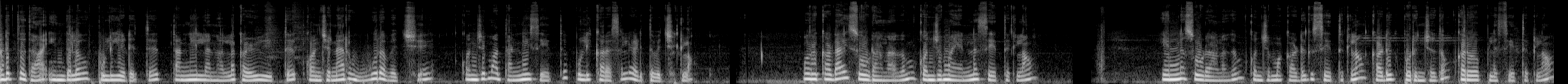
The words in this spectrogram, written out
அடுத்ததாக இந்தளவு புளி எடுத்து தண்ணியில் நல்லா கழுவிட்டு கொஞ்ச நேரம் ஊற வச்சு கொஞ்சமாக தண்ணி சேர்த்து புளி கரைசல் எடுத்து வச்சுக்கலாம். ஒரு கடாய் சூடானதும் கொஞ்சமாக எண்ணெய் சேர்த்துக்கலாம். எண்ணெய் சூடானதும் கொஞ்சமாக கடுகு சேர்த்துக்கலாம். கடுகு பொரிஞ்சதும் கருவேப்பிலை சேர்த்துக்கலாம்.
